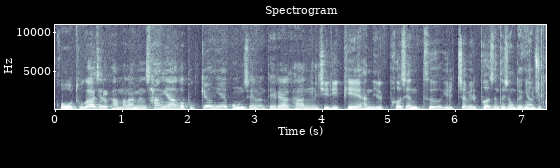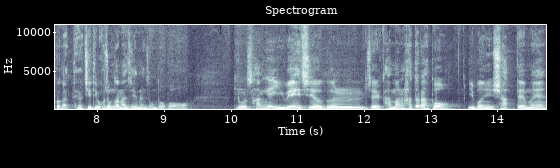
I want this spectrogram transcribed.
그 두 가지를 감안하면 상해하고 북경의 봉쇄는 대략 한 GDP의 한 1%, 1.1% 정도 영향을 줄 것 같아요. GDP 그 정도 낮아지는 정도고. 그리고 상해 이외의 지역을 이제 감안을 하더라도 이번 샥 때문에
